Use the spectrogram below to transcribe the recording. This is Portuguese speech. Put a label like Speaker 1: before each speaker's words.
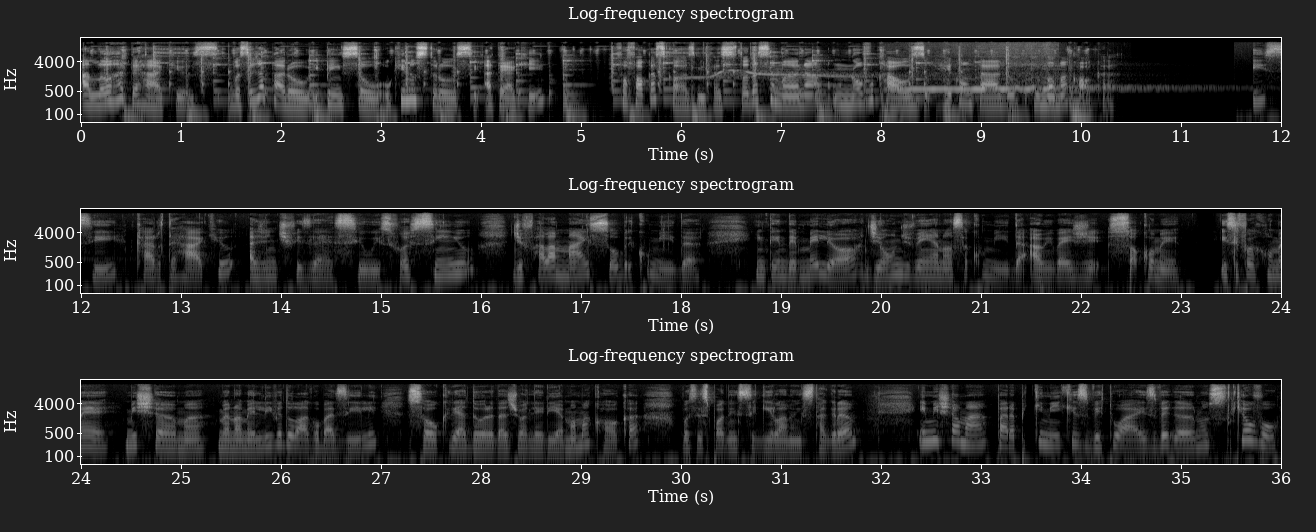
Speaker 1: Aloha, terráqueos! Você já parou e pensou o que nos trouxe até aqui? Fofocas Cósmicas, toda semana um novo caos recontado por Mama Coca. E se, caro terráqueo, a gente fizesse o esforcinho de falar mais sobre comida, entender melhor de onde vem a nossa comida, ao invés de só comer? E se for comer, me chama. Meu nome é Lívia do Lago Basile, sou criadora da joalheria Mamacoca. Vocês podem seguir lá no Instagram e me chamar para piqueniques virtuais veganos que eu vou.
